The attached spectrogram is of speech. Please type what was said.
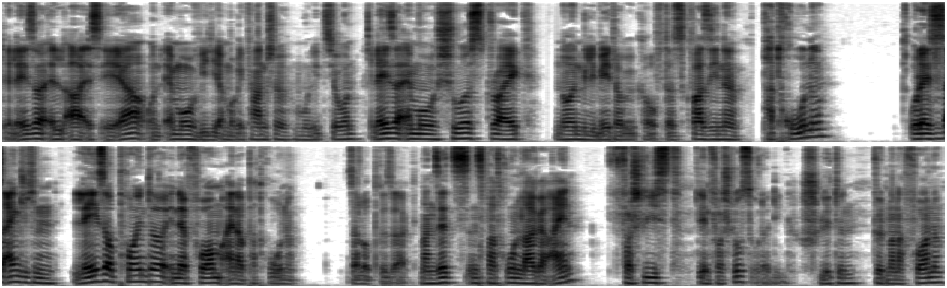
der Laser L-A-S-E-R und Ammo wie die amerikanische Munition. Laser Ammo Sure Strike 9 mm gekauft. Das ist quasi eine Patrone, oder es ist eigentlich ein Laserpointer in der Form einer Patrone, salopp gesagt. Man setzt ins Patronenlager ein, verschließt den Verschluss oder den Schlitten, führt man nach vorne.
